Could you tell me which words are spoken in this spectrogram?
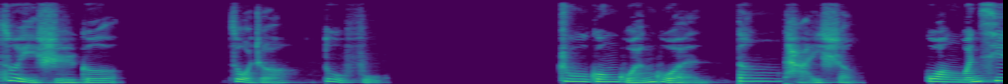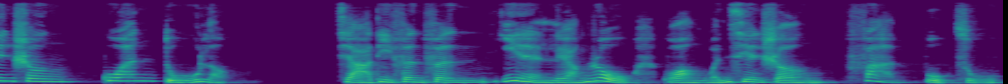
《醉时歌》作者杜甫。诸公滚滚登台声，广闻先生官独冷。甲地纷纷宴良肉，广闻先生饭不足。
